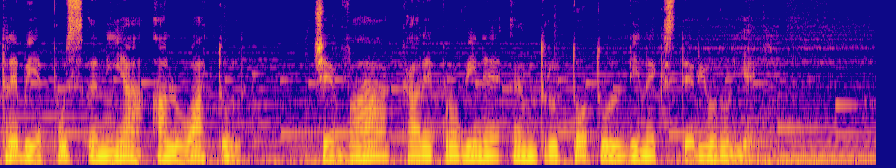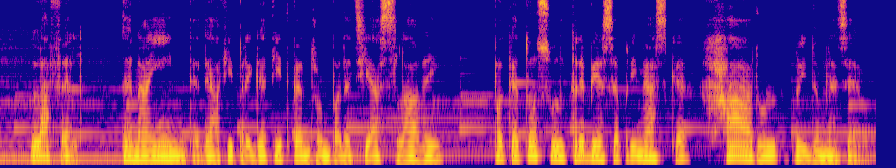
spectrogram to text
trebuie pus în ea aluatul, ceva care provine întru totul din exteriorul ei. La fel, înainte de a fi pregătit pentru împărăția slavei, păcătosul trebuie să primească harul lui Dumnezeu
